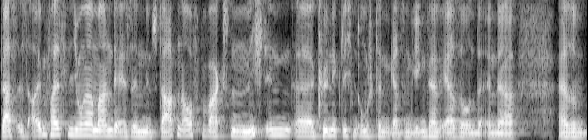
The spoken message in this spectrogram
Das ist ebenfalls ein junger Mann, der ist in den Staaten aufgewachsen, nicht in äh, königlichen Umständen, ganz im Gegenteil, eher so in der, in der ja, so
